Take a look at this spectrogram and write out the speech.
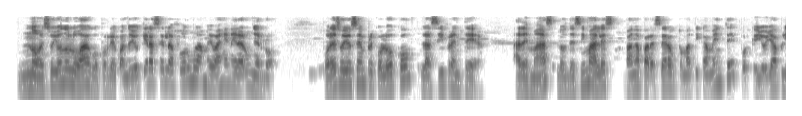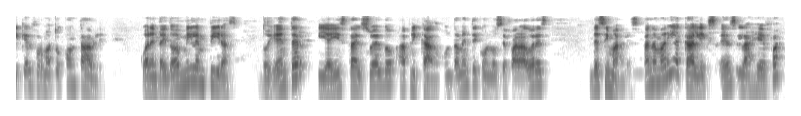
No, eso yo no lo hago porque cuando yo quiera hacer la fórmula me va a generar un error. Por eso yo siempre coloco la cifra entera. Además, los decimales van a aparecer automáticamente porque yo ya apliqué el formato contable. 42.000 empiras. Doy Enter y ahí está el sueldo aplicado juntamente con los separadores decimales. Ana María Calix es la jefa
